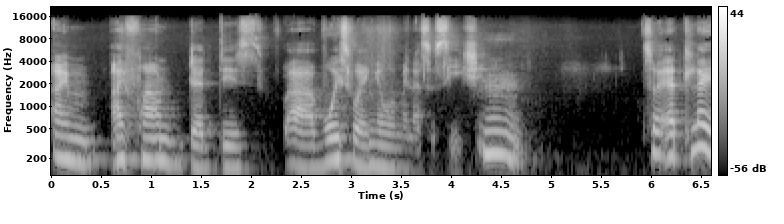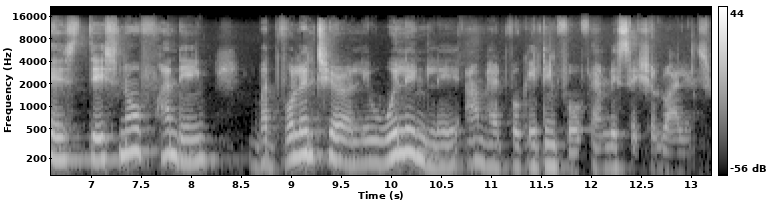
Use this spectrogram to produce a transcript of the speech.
I'm I founded this uh, Voice for Young Women Association. So at least there's no funding, but voluntarily, willingly, I'm advocating for family sexual violence,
